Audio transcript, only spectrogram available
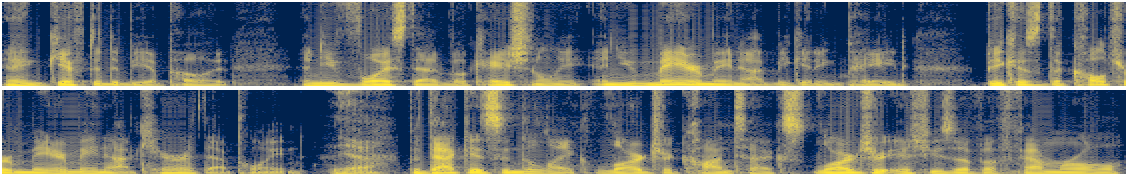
and gifted to be a poet and you voice that vocationally and you may or may not be getting paid because the culture may or may not care at that point Yeah. but that gets into like larger context, larger issues of ephemeral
